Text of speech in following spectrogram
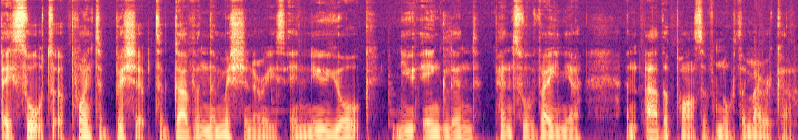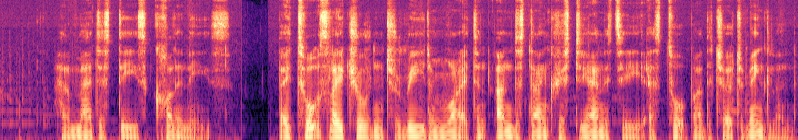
They sought to appoint a bishop to govern the missionaries in New York, New England, Pennsylvania, and other parts of North America, Her Majesty's colonies. They taught slave children to read and write and understand Christianity as taught by the Church of England,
